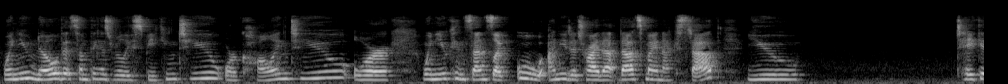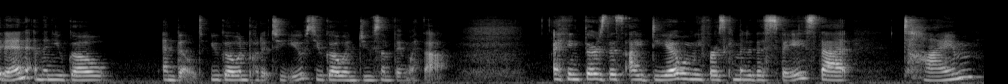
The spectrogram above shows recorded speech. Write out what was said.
when you know that something is really speaking to you or calling to you, or when you can sense, like, ooh, I need to try that, that's my next step, you take it in and then you go and build. You go and put it to use. You go and do something with that. I think there's this idea when we first come into this space that time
